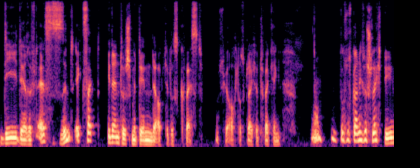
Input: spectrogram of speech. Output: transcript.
Die der Rift S sind exakt identisch mit denen der Oculus Quest. Ist ja auch das gleiche Tracking. Ja, das ist gar nicht so schlecht. Die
